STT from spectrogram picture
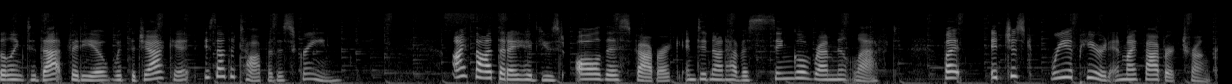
The link to that video with the jacket is at the top of the screen. I thought that I had used all this fabric and did not have a single remnant left, but it just reappeared in my fabric trunk.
